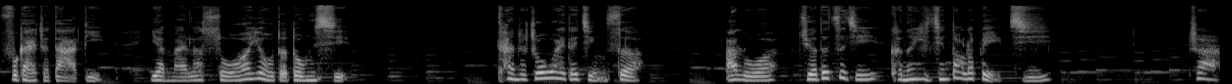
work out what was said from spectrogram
覆盖着大地，掩埋了所有的东西。看着周外的景色。阿罗觉得自己可能已经到了北极。这儿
